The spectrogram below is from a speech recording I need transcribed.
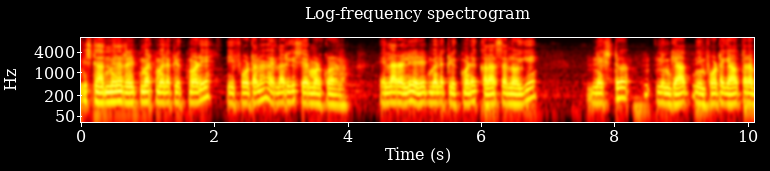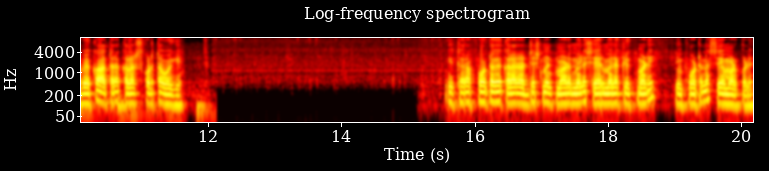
ಇಷ್ಟಾದಮೇಲೆ ರೈಟ್ ಮಾರ್ಕ್ ಮೇಲೆ ಕ್ಲಿಕ್ ಮಾಡಿ ಈ ಫೋಟೋನ ಎಲ್ಲರಿಗೆ ಶೇರ್ ಮಾಡ್ಕೊಳ್ಳೋಣ. ಎಲ್ಲರಲ್ಲಿ ಎಡಿಟ್ ಮೇಲೆ ಕ್ಲಿಕ್ ಮಾಡಿ ಕಲರ್ಸಲ್ಲಿ ಹೋಗಿ ನೆಕ್ಸ್ಟು ನಿಮ್ಗೆ ಯಾವ ನಿಮ್ಮ ಫೋಟೋಗೆ ಯಾವ ಥರ ಬೇಕೋ ಆ ಥರ ಕಲರ್ಸ್ ಕೊಡ್ತಾ ಹೋಗಿ. ಈ ಥರ ಫೋಟೋಗೆ ಕಲರ್ ಅಡ್ಜಸ್ಟ್ಮೆಂಟ್ ಮಾಡಿದ್ಮೇಲೆ ಶೇರ್ ಮೇಲೆ ಕ್ಲಿಕ್ ಮಾಡಿ ನಿಮ್ಮ ಫೋಟೋನ ಸೇವ್ ಮಾಡ್ಕೊಳ್ಳಿ.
